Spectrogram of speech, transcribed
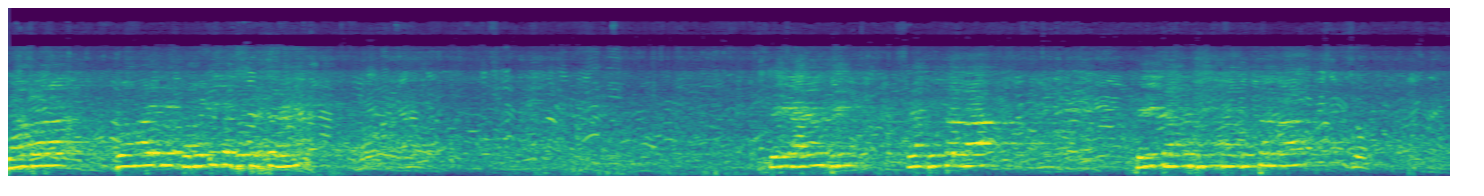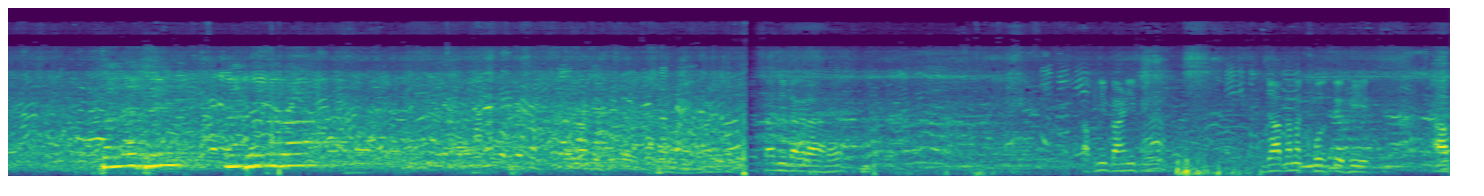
यहाँ पर जो हमारे कमेटी के सदस्य हैं, श्री नारायण सिंह सिंह गुप्ता श्री चंद्र सिंह सिंह गुप्ता संजय सिंह ऐसा नहीं लग रहा है। अपनी वाणी को ज़्यादा न खोलते हुए आप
